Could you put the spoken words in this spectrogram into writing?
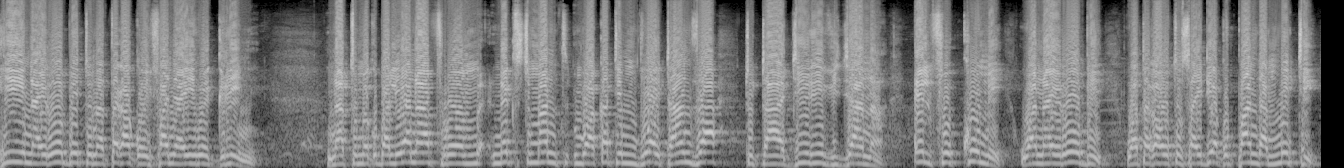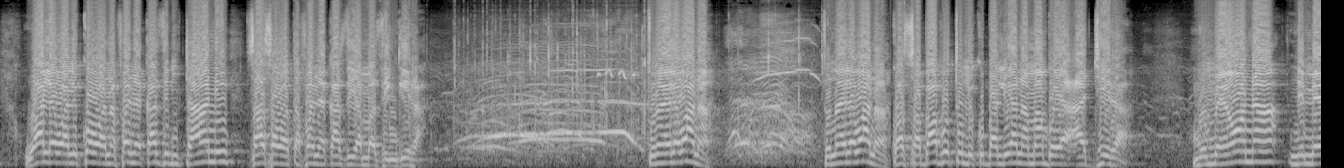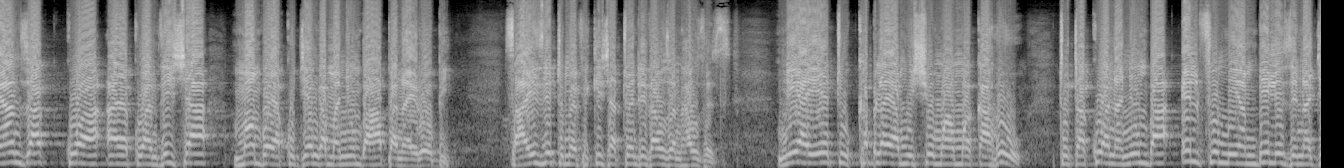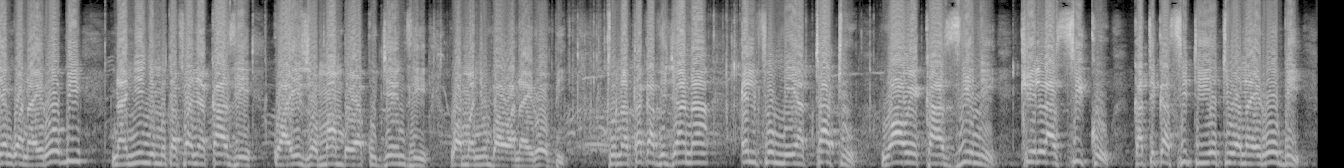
hii Nairobi tunataka kuifanya iwe green na tumekubaliana from next month, wakati mvua itaanza, tutaajiri vijana elfu kumi wa Nairobi watakaotusaidia kupanda miti. Wale walikuwa wanafanya kazi mtaani, sasa watafanya kazi ya mazingira. Tunaelewana? Tunaelewana kwa sababu tulikubaliana mambo ya ajira. Mumeona nimeanza kwa, uh, kuanzisha mambo ya kujenga manyumba hapa Nairobi. Saa hizi tumefikisha 20,000 houses. Nia yetu kabla ya mwisho mwa mwaka huu tutakuwa na nyumba elfu mia mbili zinajengwa Nairobi, na nyinyi mtafanya kazi kwa hizo mambo ya kujenzi wa manyumba wa Nairobi. Tunataka vijana elfu mia tatu wawe kazini kila siku katika siti yetu ya Nairobi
